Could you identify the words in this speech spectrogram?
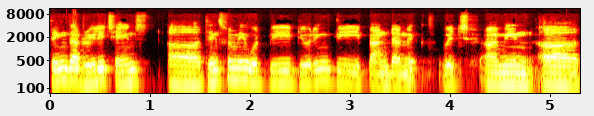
thing that really changed uh, things for me would be during the pandemic, which I mean, uh,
